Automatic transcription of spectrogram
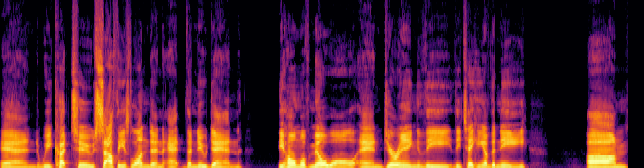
And we cut to Southeast London at the New Den, the home of Millwall. And during the, the taking of the knee, um,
